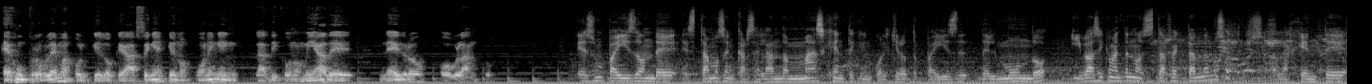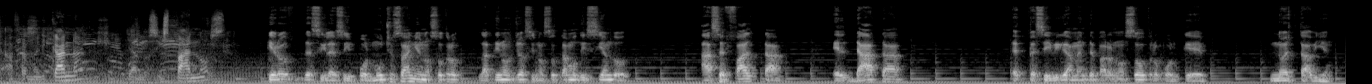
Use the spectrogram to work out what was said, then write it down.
es un problema porque lo que hacen es que nos ponen en la dicotomía de negro o blanco es un país donde estamos encarcelando a más gente que en cualquier otro país del mundo y básicamente nos está afectando a nosotros, a la gente afroamericana y a los hispanos. Quiero decirles, y por muchos años nosotros, latinos, yo, si nosotros estamos diciendo, hace falta el data específicamente para nosotros porque no está bien.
